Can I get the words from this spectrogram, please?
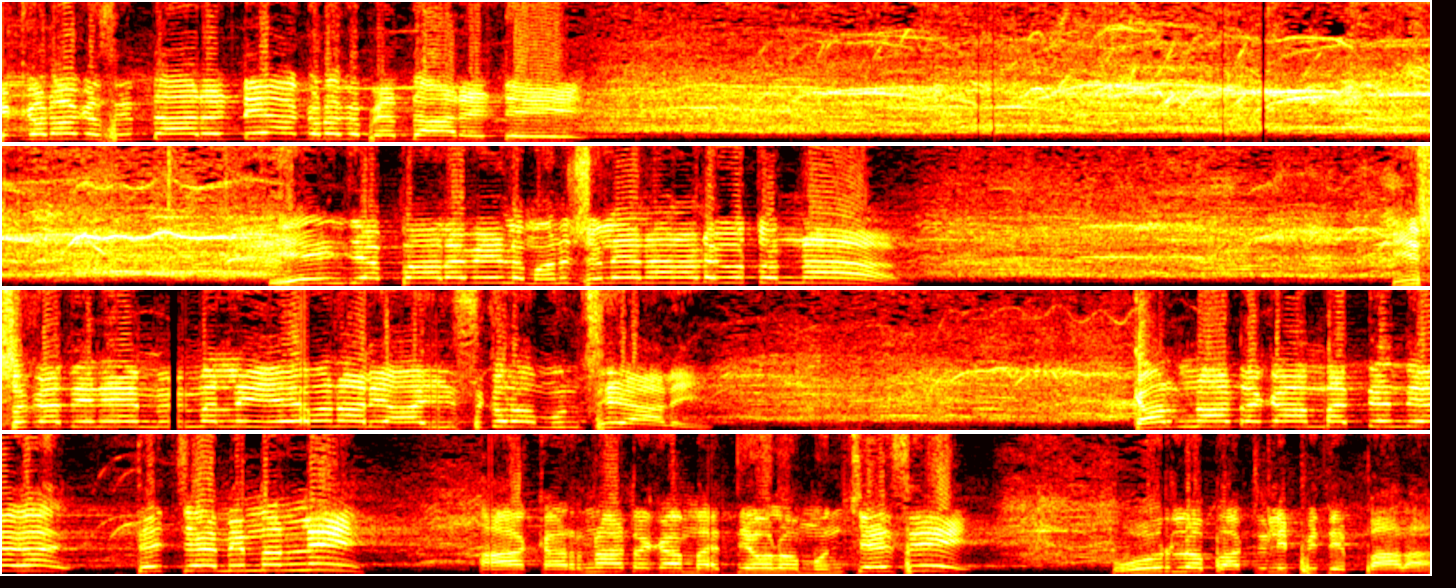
ఇక్కడ ఒక సిద్ధారెడ్డి అక్కడ ఒక పెద్దారెడ్డి. ఏం చెప్పాలి వీళ్ళు? మనుషులేనా అని అడుగుతున్నా. ఇసుక తినే మిమ్మల్ని ఏమనాలి? ఆ ఇసుకలో ముంచేయాలి. కర్ణాటక మద్యం తెచ్చే మిమ్మల్ని ఆ కర్ణాటక మద్యంలో ముంచేసి ఊర్లో బట్టలిప్పి తిప్పాలా?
